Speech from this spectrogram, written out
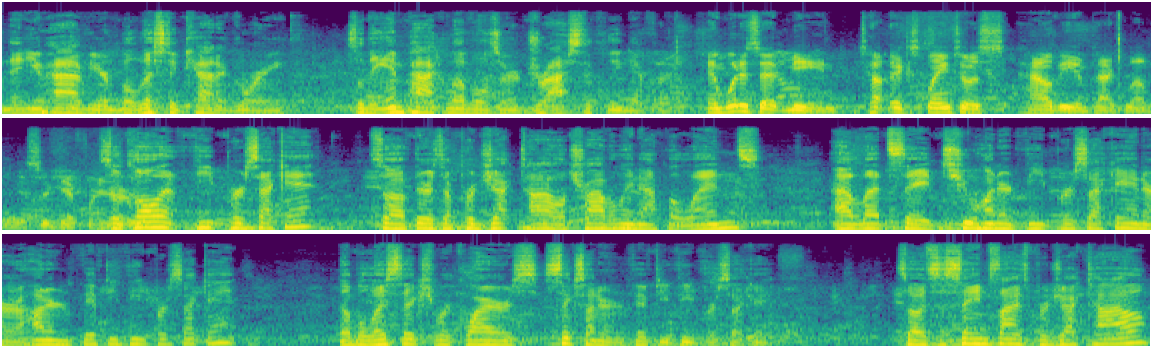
and then you have your ballistic category. So the impact levels are drastically different. And what does that mean? T- explain to us how the impact levels are different. So call it feet per second. So if there's a projectile traveling at the lens at let's say 200 feet per second or 150 feet per second, the ballistics requires 650 feet per second. So it's the same size projectile.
